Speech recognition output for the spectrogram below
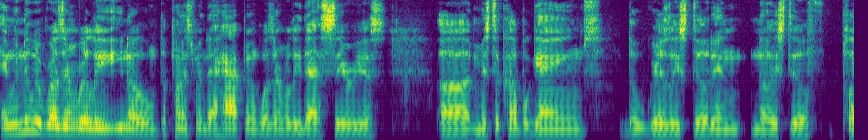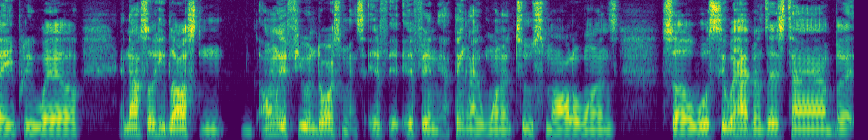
And we knew it wasn't really, you know, the punishment that happened wasn't really that serious. Uh, missed a couple games. The Grizzlies still didn't, know, they still played pretty well. And also, he lost only a few endorsements, if if any. I think like one or two smaller ones. So we'll see what happens this time. But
